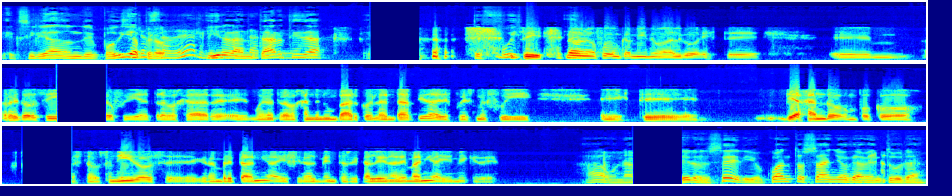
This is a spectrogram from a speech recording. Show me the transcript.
exiliada donde podía, Quiero pero saber ir a la Antártida, te fuiste. Sí, no, no, fue un camino algo este eh, retorcido. Fui a trabajar, eh, bueno, trabajando en un barco en la Antártida y después me fui este, viajando un poco Estados Unidos, eh, Gran Bretaña y finalmente recalé en Alemania y me quedé. Ah, un aventurero en serio. ¿Cuántos años de aventura?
